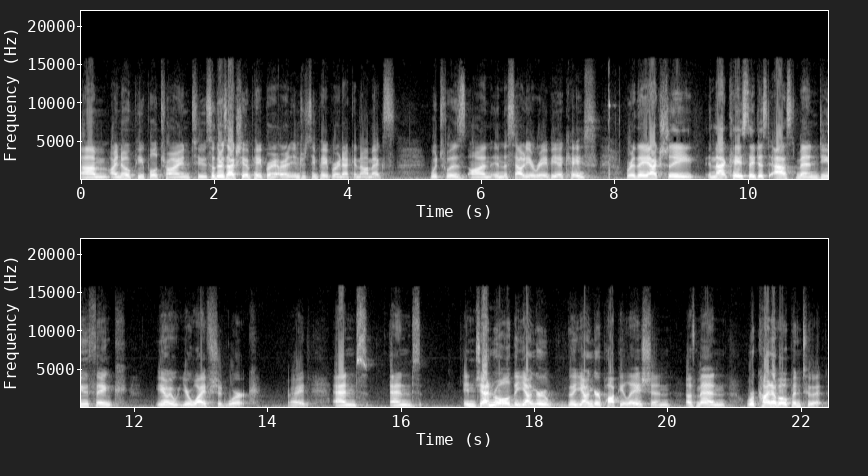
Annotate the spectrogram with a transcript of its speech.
Um, I know people trying to, so there's actually a paper, an interesting paper in economics, which was on in the Saudi Arabia case, where they actually, in that case, they just asked men, do you think, you know, your wife should work, right? And, and in general, the younger, the younger population of men were kind of open to it.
